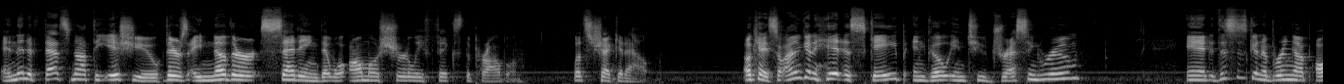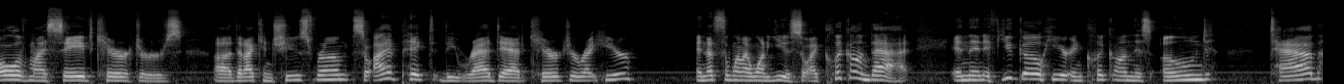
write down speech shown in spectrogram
And then if that's not the issue, there's another setting that will almost surely fix the problem. Let's check it out. Okay, so I'm to hit escape and go into dressing room. And this is going to bring up all of my saved characters uh, that I can choose from. So I have picked the Rad Dad character right here. And that's the one I want to use. So I click on that. And then if you go here and click on this owned tab,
